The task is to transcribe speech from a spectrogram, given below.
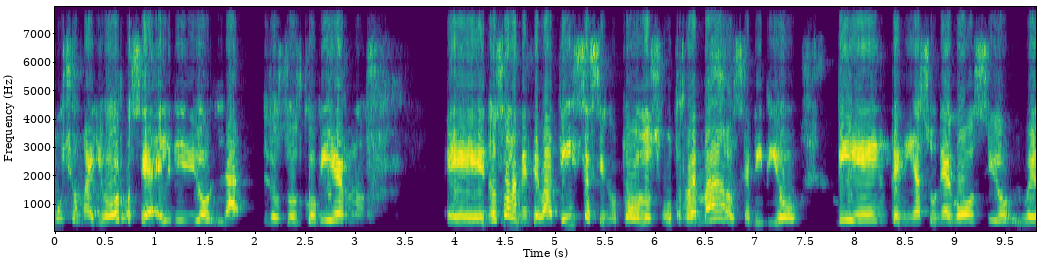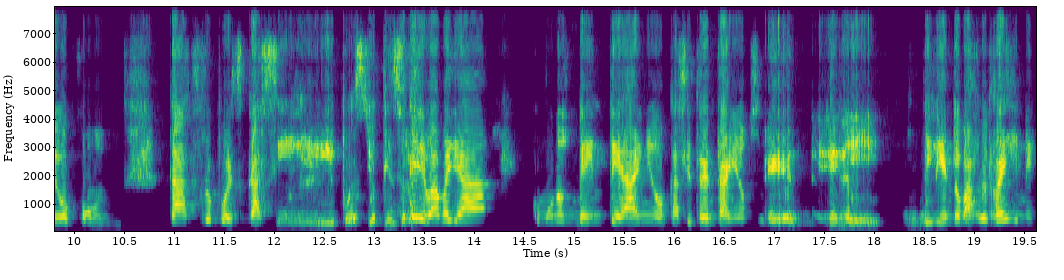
mucho mayor, o sea, él vivió la, los dos gobiernos, eh, no solamente Batista, sino todos los otros demás, o sea, vivió bien, tenía su negocio, luego con Castro, pues casi, pues yo pienso que llevaba ya como unos 20 años, casi 30 años eh, en el viviendo bajo el régimen.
